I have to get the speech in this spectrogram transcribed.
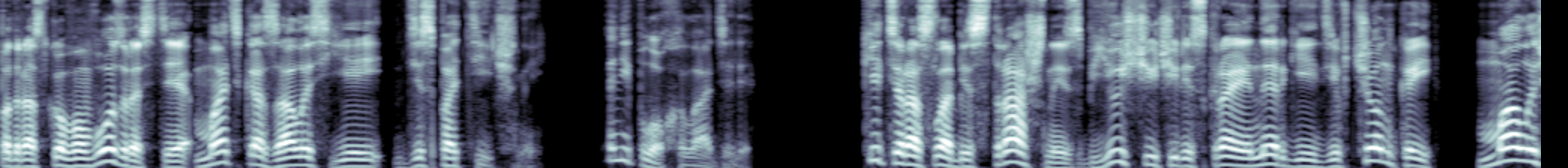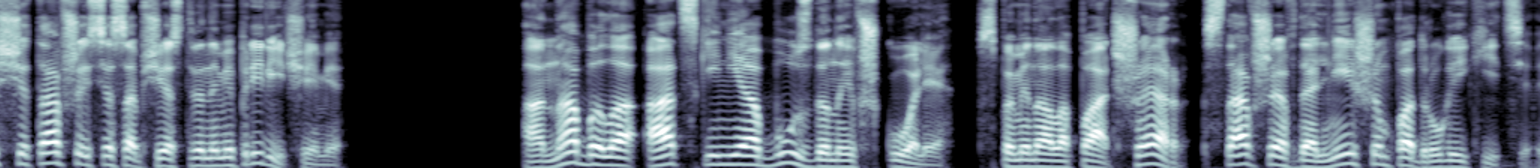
В подростковом возрасте мать казалась ей деспотичной. Они плохо ладили. Китти росла бесстрашной, с бьющей через край энергии девчонкой, мало считавшейся с общественными приличиями. Она была адски необузданной в школе, вспоминала Пат Шер, ставшая в дальнейшем подругой Китти.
